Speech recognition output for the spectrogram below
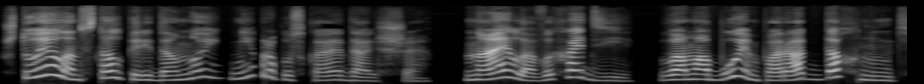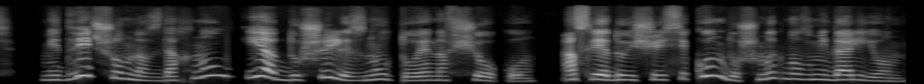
что Эллен встал передо мной, не пропуская дальше. «Найла, выходи, вам обоим пора отдохнуть». Медведь шумно вздохнул и от души лизнул Тоэна в щеку а в следующую секунду шмыгнул в медальон.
